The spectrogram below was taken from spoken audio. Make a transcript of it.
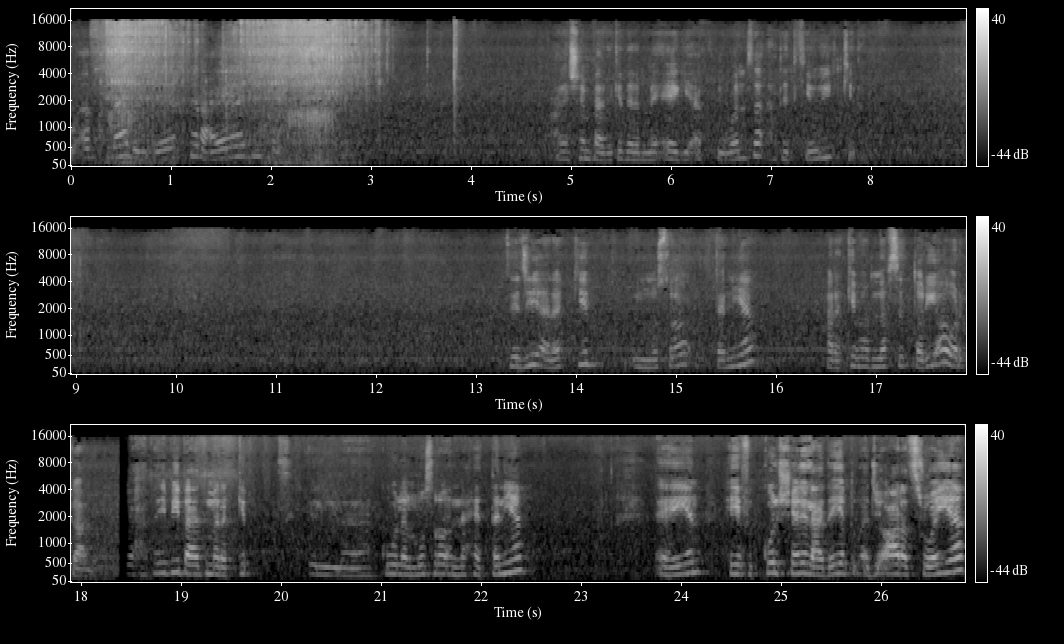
وقافلة للآخر عادي خالص. علشان بعد كده لما آجي أكوي وألزق هتتكوي كده. ابتدي أركب النصرة التانية هركبها بنفس الطريقة وأرجع له. يا حبايبي بعد ما ركبت الكولا المصرة الناحية التانية اهي هي في الكول شال العادية بتبقى دي أعرض شوية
